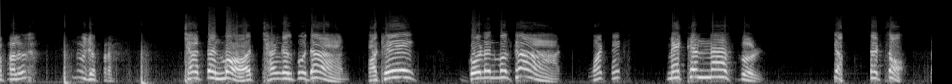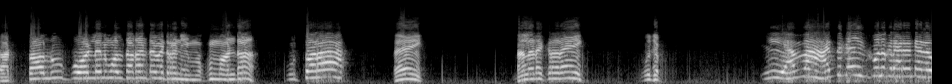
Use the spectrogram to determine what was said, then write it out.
రూపాయలు నువ్వు చెప్పరా? చేతన్ మో చెంగల్ పూదాన్ ఓకే గోల్డెన్ మొలతాడ్. What next? మెకన్నాస్ గోల్డ్. దట్స్ ఆల్ గోల్డ్ అని మొలుతాడంటే వెంటరా నీ ముఖం మంట? కూర్చోరా. రేయ్ నల్లడెక్కరా రేయ్. నువ్వు చెప్పు. ఈ అమ్మ అందుకే ఈ స్కూల్కి రారా నేను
